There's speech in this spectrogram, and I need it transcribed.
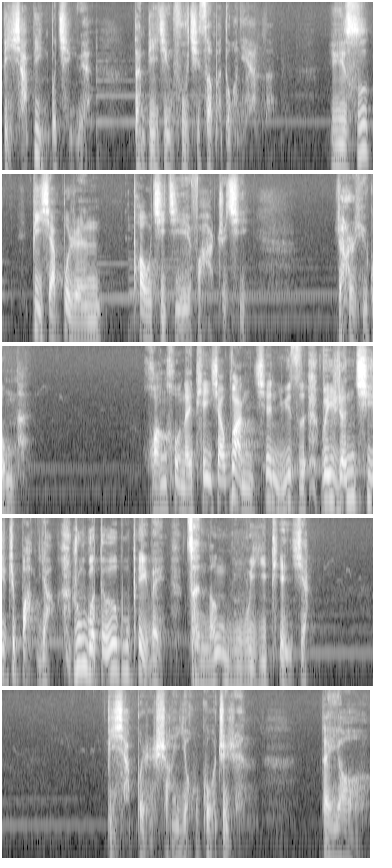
陛下并不情愿，但毕竟夫妻这么多年了，雨思陛下不忍抛弃结发之妻。然而于公呢？皇后乃天下万千女子为人妻之榜样，如果德不配位，怎能武夷天下？陛下不忍伤有过之人，但要。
